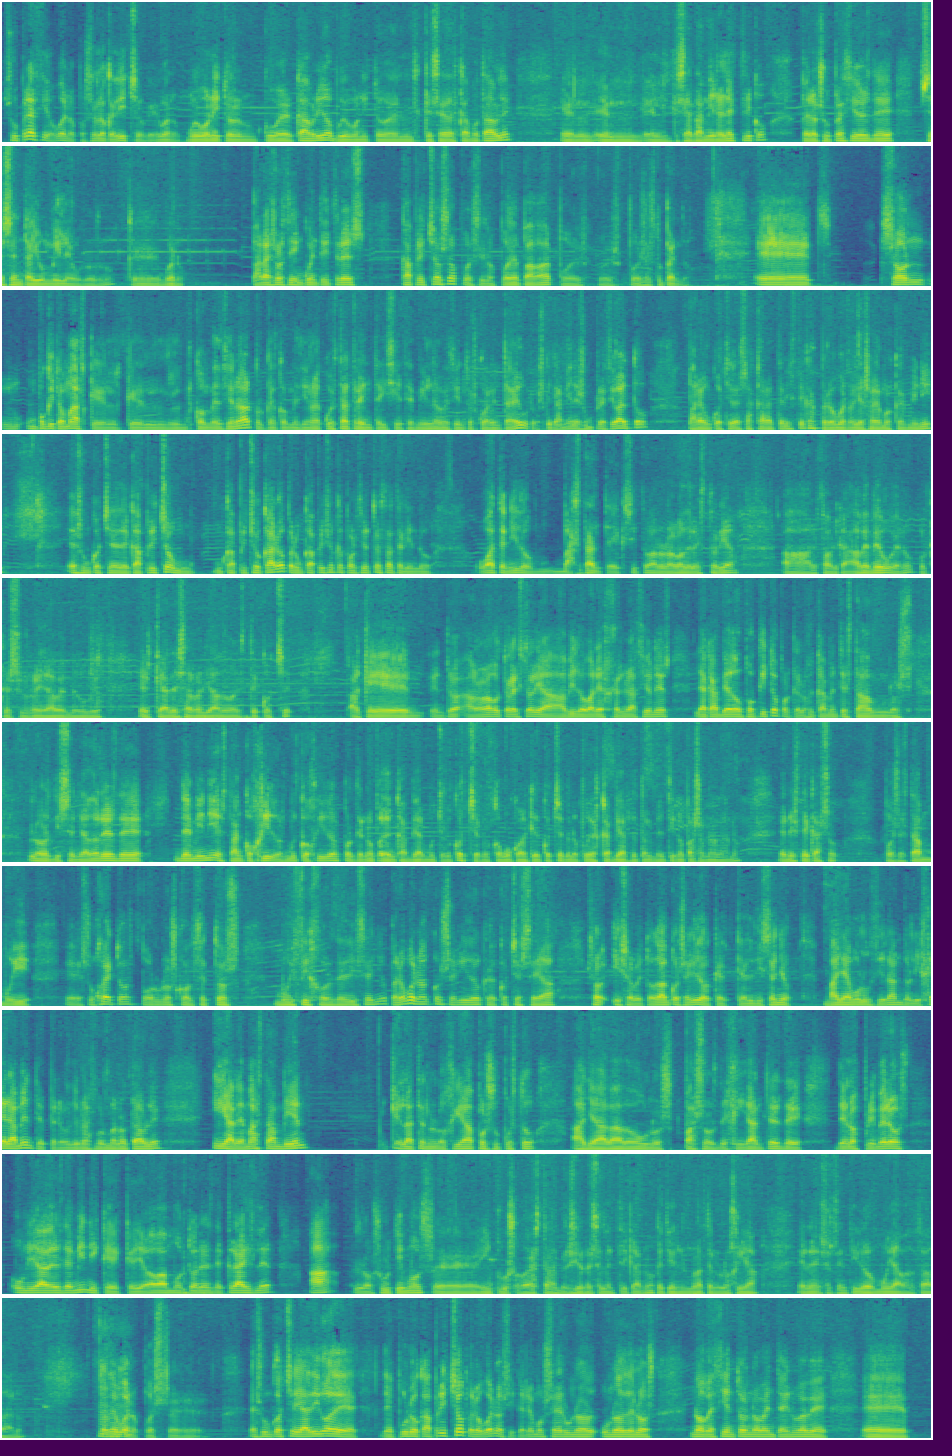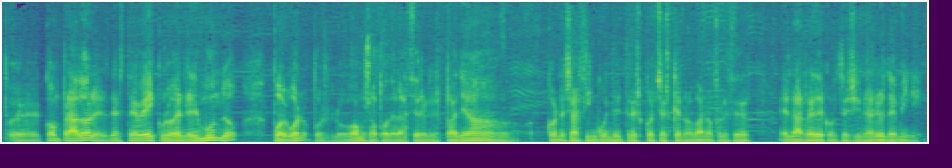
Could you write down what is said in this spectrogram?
Su precio, bueno, pues es lo que he dicho, que bueno, muy bonito el Cooper Cabrio, muy bonito el que sea descapotable, el, el- el que sea también eléctrico, pero su precio es de 61.000 euros, ¿no? Que bueno, para esos 53 caprichosos, pues si los pueden pagar, pues, pues, pues estupendo. Eh, son un poquito más que el, que el convencional, porque el convencional cuesta 37.940 euros, que también es un precio alto para un coche de esas características, pero bueno, ya sabemos que el Mini es un coche de capricho, un, capricho caro, pero un capricho que por cierto está teniendo o ha tenido bastante éxito a lo largo de la historia al fabricante BMW, ¿no? porque es rey de BMW el que ha desarrollado este coche al que a lo largo de toda la historia ha habido varias generaciones, le ha cambiado un poquito porque lógicamente están los, los diseñadores de, Mini están cogidos, muy cogidos, porque no pueden cambiar mucho el coche, no como cualquier coche que lo puedes cambiar totalmente y no pasa nada, ¿no? En este caso, pues están muy eh, sujetos por unos conceptos muy fijos de diseño, pero bueno, han conseguido que el coche sea, y sobre todo han conseguido que el diseño vaya evolucionando ligeramente, pero de una forma notable, y además también que la tecnología, por supuesto, haya dado unos pasos de gigantes de, de los primeros unidades de Mini que, llevaban motores de Chrysler a los últimos, eh, incluso a estas versiones eléctricas, ¿no? que tienen una tecnología en ese sentido muy avanzada. ¿no? Entonces, bueno, pues eh, es un coche, ya digo, de, puro capricho, pero bueno, si queremos ser uno, uno de los 999 eh, compradores de este vehículo en el mundo, pues bueno, pues lo vamos a poder hacer en España con esas 53 coches que nos van a ofrecer en la red de concesionarios de Mini.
